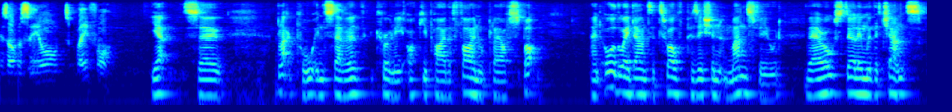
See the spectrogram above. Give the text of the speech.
is obviously all to play for. yeah. So Blackpool in seventh currently occupy the final playoff spot, and all the way down to 12th position Mansfield. They're all still in with a chance.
